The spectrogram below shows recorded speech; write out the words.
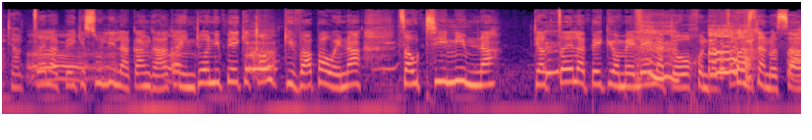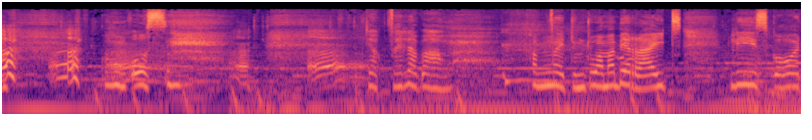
ndiyakucela peki sulila kangaka? Yintoni peki? Xa ugive apha wena zawuthini mna? Ndiyakucela peki yomelela torho. Ndiyakucela sithandwa sam. Onkosi ndiyakucela bawo. Kamncede umntu wam abe rayithi please god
